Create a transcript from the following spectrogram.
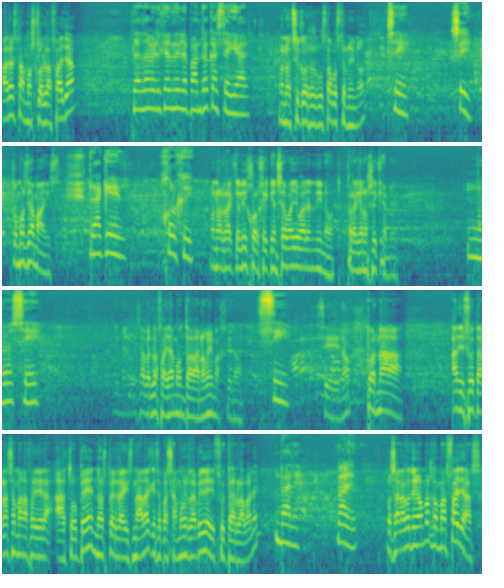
Ahora estamos con la falla. Plaza Virgen de Lepanto, Castellar. Bueno, chicos, ¿os gusta vuestro ninot? Sí. Sí. ¿Cómo os llamáis? Raquel. Jorge. Bueno, Raquel y Jorge, ¿quién se va a llevar el ninot para que no se queme? No lo sé. Primero vais a ver la falla montada, no me imagino. Sí. Sí, ¿no? Pues nada, a disfrutar la semana fallera a tope, no os perdáis nada, que se pasa muy rápido y disfrutarla, ¿vale? Vale. Vale. Pues ahora continuamos con más fallas.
